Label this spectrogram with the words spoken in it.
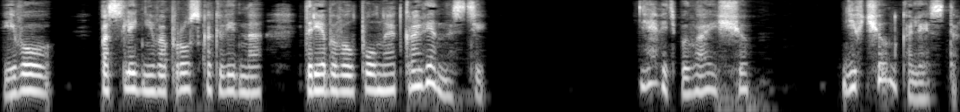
Его последний вопрос, как видно, требовал полной откровенности. — Я ведь была еще девчонка, Лестер,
